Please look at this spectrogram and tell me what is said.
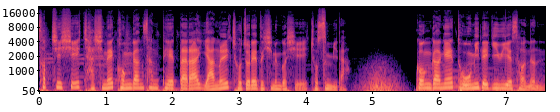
섭취 시 자신의 건강 상태에 따라 양을 조절해 드시는 것이 좋습니다. 건강에 도움이 되기 위해서는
